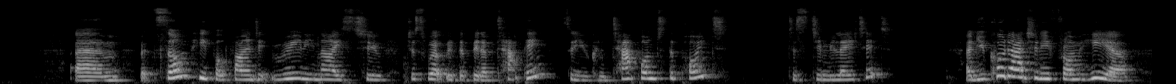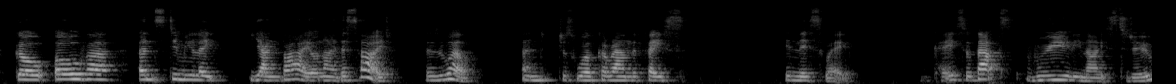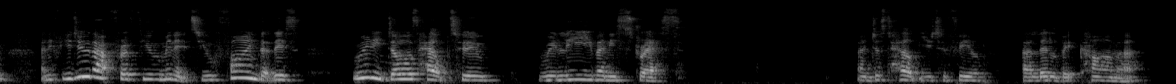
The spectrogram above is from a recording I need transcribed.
Um, but some people find it really nice to just work with a bit of tapping. So you can tap onto the point to stimulate it. And you could actually from here go over and stimulate Yang Bai on either side as well. And just work around the face in this way. Okay, so that's really nice to do. And if you do that for a few minutes, you'll find that this really does help to relieve any stress and just help you to feel a little bit calmer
